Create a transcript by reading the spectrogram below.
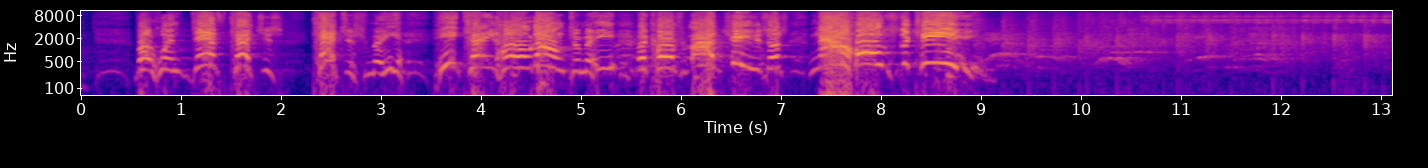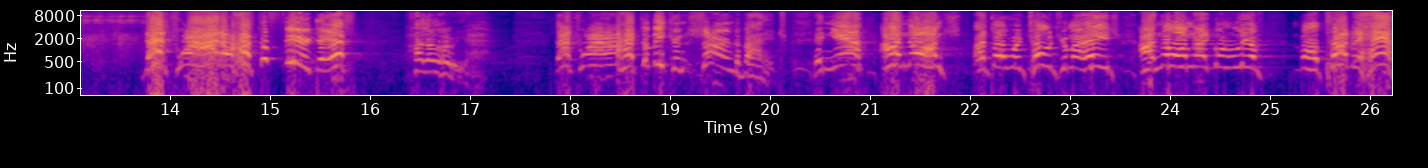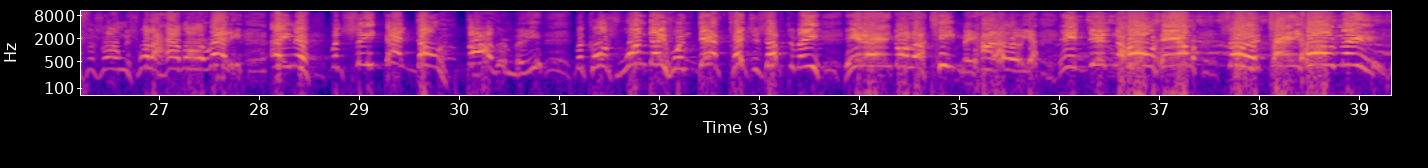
But when death catches catches me, he can't hold on to me because my Jesus now holds the key. That's why I don't have to fear death. Hallelujah. That's why I have to be concerned about it. And yeah, I know I'm, I already told you my age. I know I'm not going to live uh, probably half as long as what I have already. Amen. But see, that don't bother me because one day when death catches up to me, it ain't going to keep me. Hallelujah. It didn't hold him, so it can't hold me.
